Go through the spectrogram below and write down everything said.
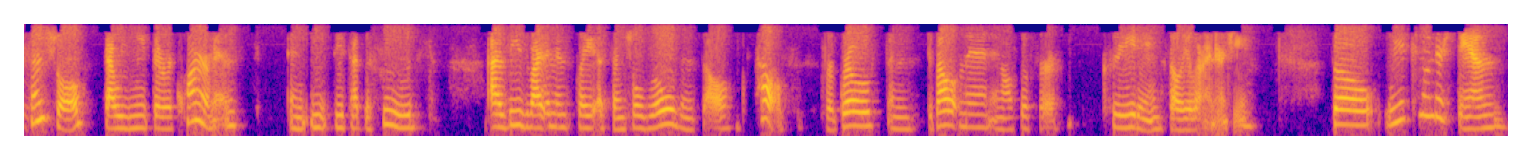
essential that we meet the requirements and eat these types of foods as these vitamins play essential roles in cell health for growth and development and also for creating cellular energy. So we can understand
